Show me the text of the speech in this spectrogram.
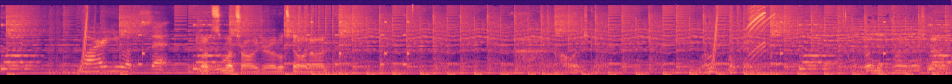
Why are you upset? What's what's wrong, Druid? What's going on? College guy. Oh, okay. I really need to find a nurse now.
